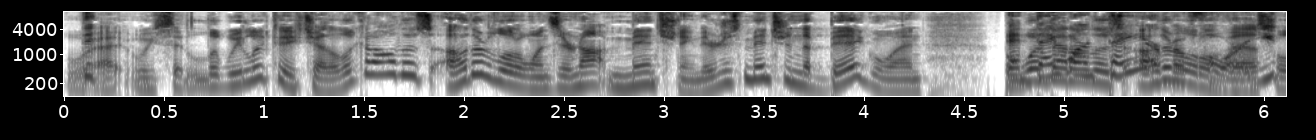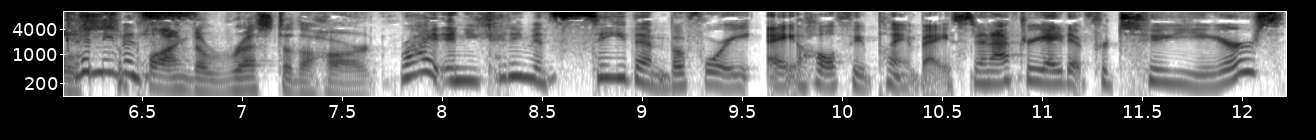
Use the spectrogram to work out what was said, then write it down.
Uh, we said we looked at each other. Look at all those other little ones. They're not mentioning. They're just mentioning the big one. But And what about all those other little before. You vessels even supplying the rest of the heart? Right. And you couldn't even see them before he ate whole food plant based. And after he ate it for two years,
